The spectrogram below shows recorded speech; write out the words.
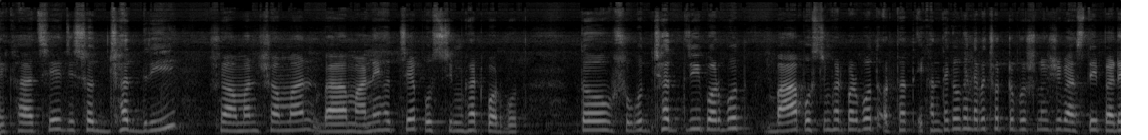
লেখা আছে যে সহ্যাদ্রি সমান সমান বা মানে হচ্ছে পশ্চিমঘাট পর্বত তো সহ্যাদ্রি পর্বত বা পশ্চিমঘাট পর্বত, অর্থাৎ এখান থেকেও কিন্তু একটা ছোট্ট প্রশ্ন হিসেবে আসতেই পারে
